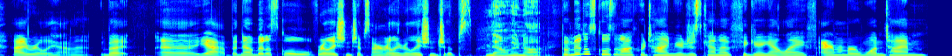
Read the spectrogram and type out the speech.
I really haven't, but uh, yeah, but no, middle school relationships aren't really relationships. No, they're not. But middle school is an awkward time. You're just kind of figuring out life. I remember one time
